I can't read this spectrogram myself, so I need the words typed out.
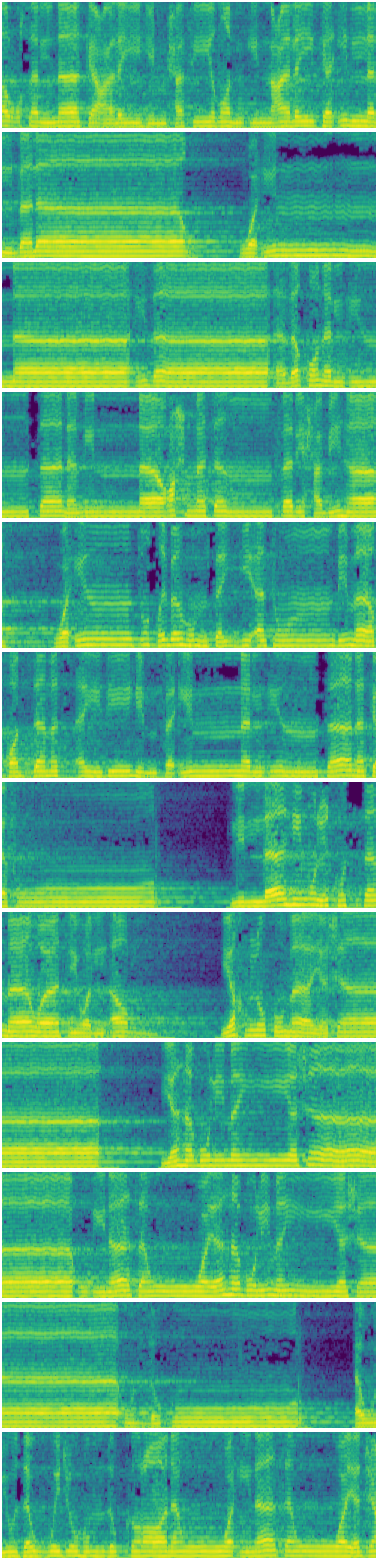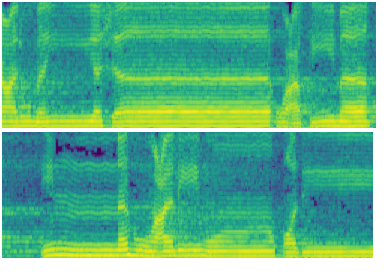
أَرْسَلْنَاكَ عَلَيْهِمْ حَفِيظًا إِنْ عَلَيْكَ إِلَّا الْبَلَاغُ وَإِنَّا إِذَا أَذَقْنَا الْإِنسَانَ مِنَّا رَحْمَةً فَرِحَ بِهَا وَإِن تُصِبْهُمْ سَيِّئَةٌ بِمَا قَدَّمَتْ أَيْدِيهِمْ فَإِنَّ الْإِنسَانَ كَفُورٌ لِلَّهِ مُلْكُ السَّمَاوَاتِ وَالْأَرْضِ يَخْلُقُ مَا يَشَاءُ يَهَبُ لِمَن يَشَاءُ إِنَاثًا وَيَهَبُ لِمَن يَشَاءُ الذُّكُورَ أَوْ يُزَوِّجُهُمْ ذُكْرَانًا وَإِنَاثًا وَيَجْعَلُ مَن يَشَاءُ عَقِيمًا إِنَّهُ عَلِيمٌ قَدِيرٌ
